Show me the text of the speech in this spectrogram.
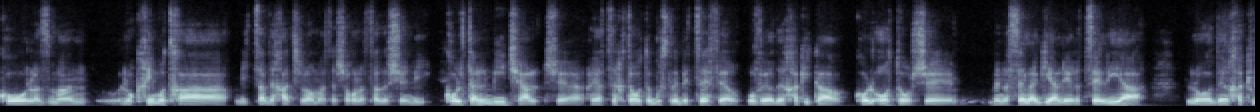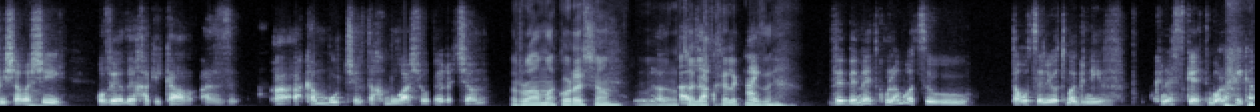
כל הזמן, לוקחים אותך מצד אחד של רמת השרון לצד השני. כל תלמיד שהיה צריך את האוטובוס לבית ספר עובר דרך הכיכר, כל אוטו שמנסה להגיע להרצליה, לא דרך הכביש הראשי, עובר דרך הכיכר, אז הכמות של תחבורה שעוברת שם. רואה מה קורה שם, רוצה להיות חלק מזה. ובאמת, כולם רצו, אתה רוצה להיות מגניב, קנה סקייט, בוא לכיכר.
